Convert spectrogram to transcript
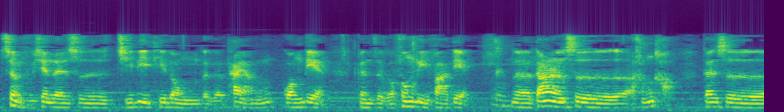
政府现在是极力推动这个太阳光电跟这个风力发电。嗯，那当然是很好，但是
